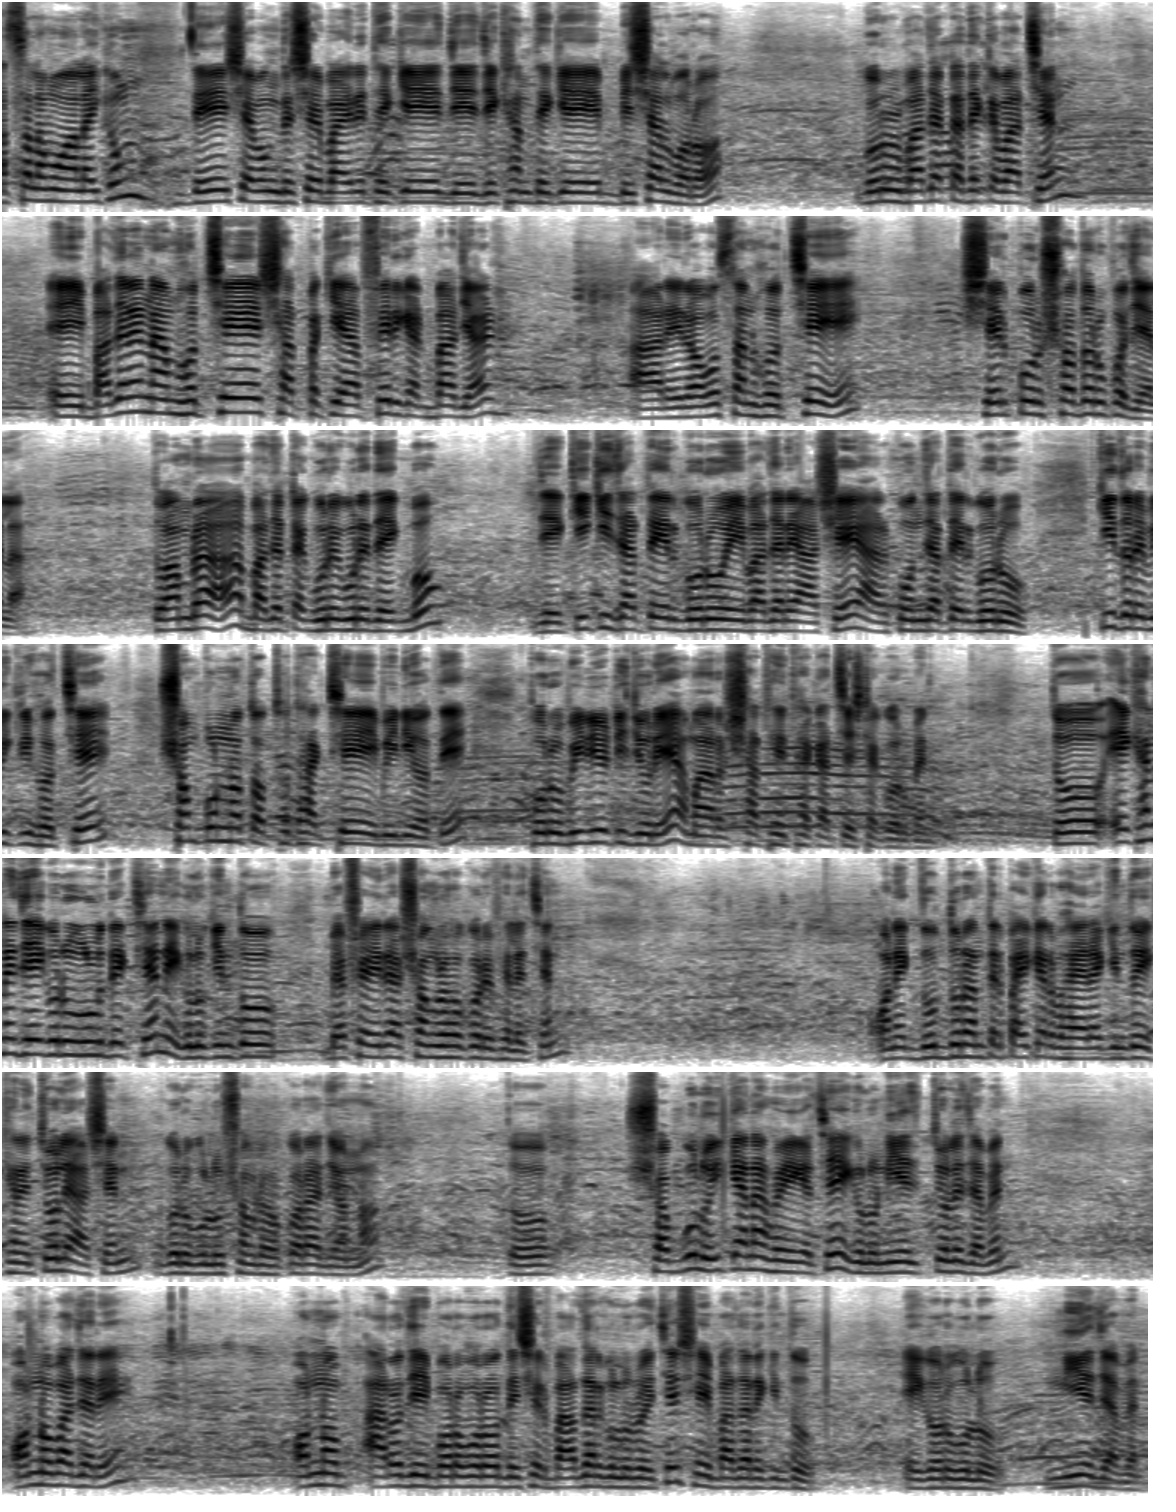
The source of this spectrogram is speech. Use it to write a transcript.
আসসালামু আলাইকুম। দেশ এবং দেশের বাইরে থেকে যে যেখান থেকে বিশাল বড় গরুর বাজারটা দেখতে পাচ্ছেন, এই বাজারের নাম হচ্ছে সাতপাকিয়া ফেরিঘাট বাজার আর এর অবস্থান হচ্ছে শেরপুর সদর উপজেলা। তো আমরা বাজারটা ঘুরে ঘুরে দেখব যে কি কি জাতের গরু এই বাজারে আসে আর কোন জাতের গরু কি দরে বিক্রি হচ্ছে। সম্পূর্ণ তথ্য থাকছে এই ভিডিওতে। পুরো ভিডিওটি জুড়ে আমার সাথে থাকার চেষ্টা করবেন। তো এখানে যে গরুগুলো দেখছেন, এগুলো কিন্তু ব্যবসায়ীরা সংগ্রহ করে ফেলেছেন। অনেক দূর দূরান্তের পাইকার ভাইয়েরা কিন্তু এখানে চলে আসেন গরুগুলো সংগ্রহ করার জন্য। তো সবগুলোই কেনা হয়ে গেছে, এগুলো নিয়ে চলে যাবেন। অন্য বাজারে, অন্য আরও যে বড় বড় দেশের বাজারগুলো রয়েছে, সেই বাজারে কিন্তু এই গরুগুলো নিয়ে যাবেন।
